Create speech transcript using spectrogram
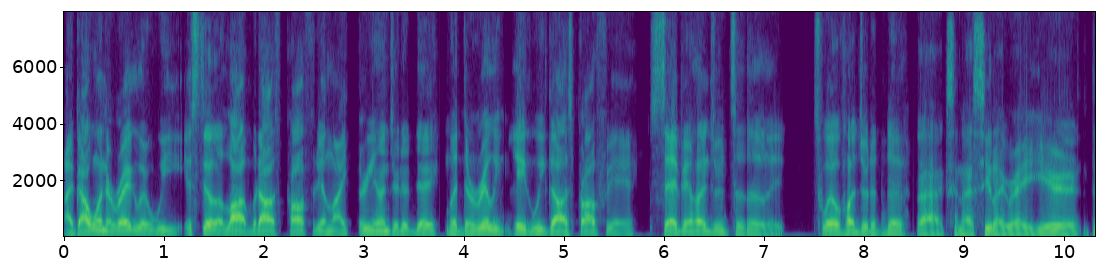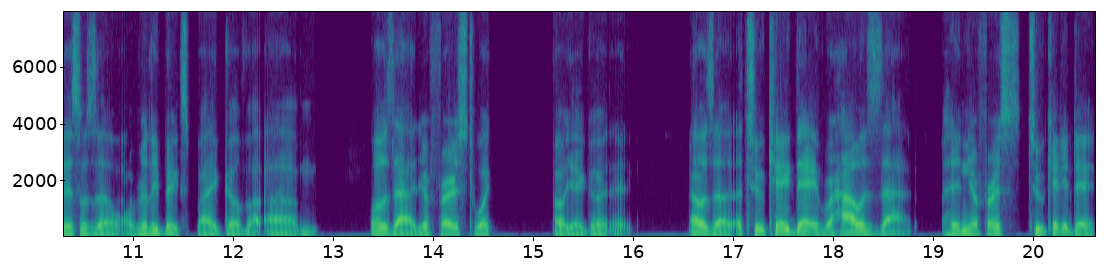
Like I went a regular week, it's still a lot, but I was profiting like 300 a day. But the really big week, I was profiting 700 to the 1200 a day. Facts. And I see like right here, this was a, a really big spike of uh, um what was that? Your first what oh yeah, good. That was a, a two K day, bro. How is that? Hitting your first two K day.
